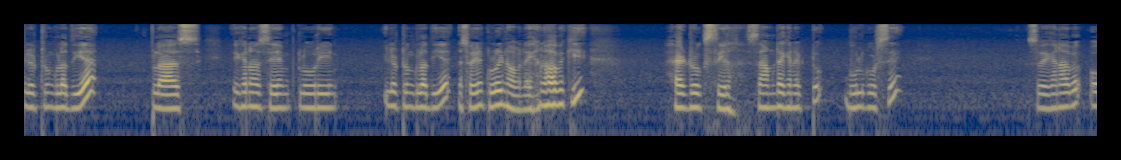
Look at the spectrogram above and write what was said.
ইলেকট্রনগুলো দিয়ে প্লাস এখানেও সেম ক্লোরিন ইলেকট্রনগুলো দিয়ে সরি ক্লোরিন হবে না, এখানে হবে কি? হাইড্রোক্সিল সো আমরা এখানে একটু ভুল করছি। সো এখানে হবে ও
